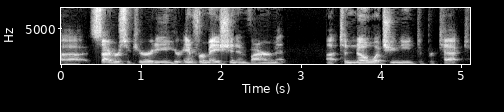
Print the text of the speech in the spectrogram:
uh, cybersecurity, your information environment uh, to know what you need to protect.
